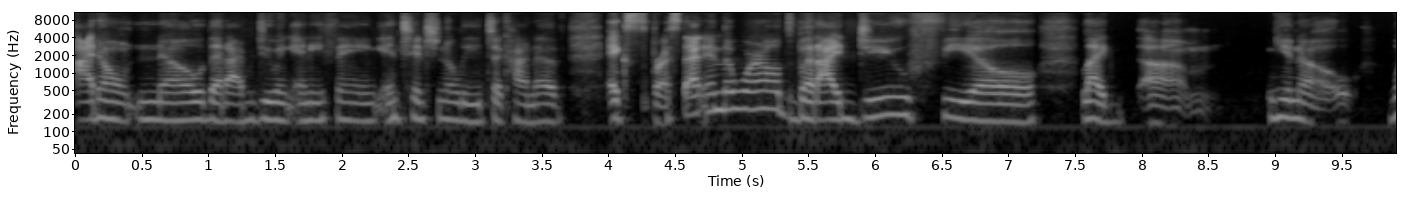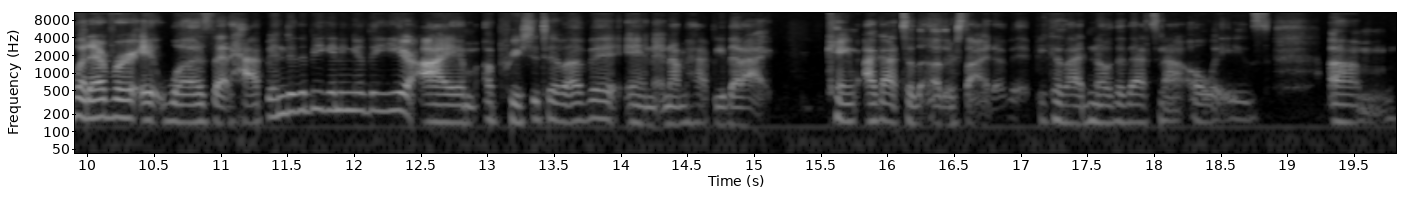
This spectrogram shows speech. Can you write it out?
i don't know that i'm doing anything intentionally to kind of express that in the world but i do feel like um you know whatever it was that happened in the beginning of the year i am appreciative of it and and i'm happy that i came i got to the other side of it because i know that that's not always um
